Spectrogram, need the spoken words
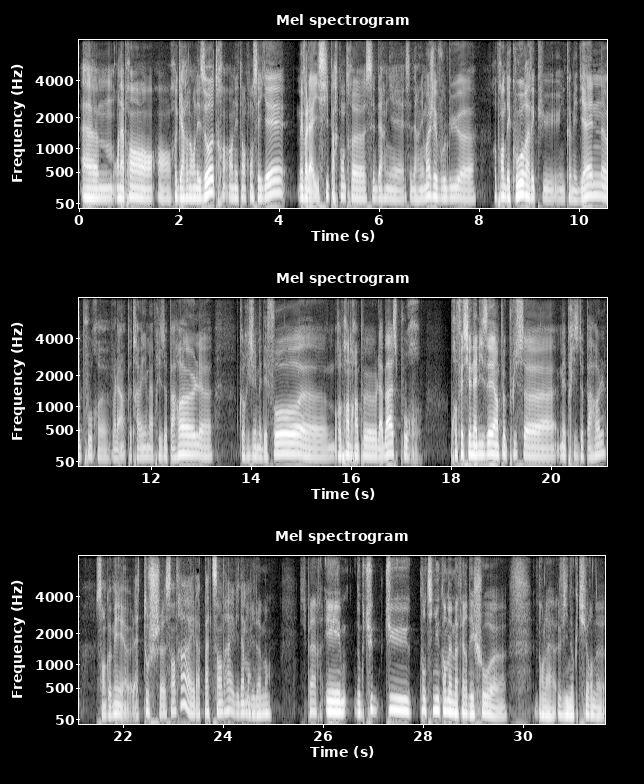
Euh, on apprend en, en regardant les autres, en étant conseillé. Mais voilà, ici, par contre, euh, ces, derniers, ces derniers mois, j'ai voulu euh, reprendre des cours avec une comédienne pour euh, voilà, un peu travailler ma prise de parole, euh, corriger mes défauts, euh, reprendre un peu la base pour professionnaliser un peu plus mes prises de parole, sans gommer la touche Sandra et la patte Sandra, évidemment. Évidemment. Super. Et donc, tu, tu continues quand même à faire des shows dans la vie nocturne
